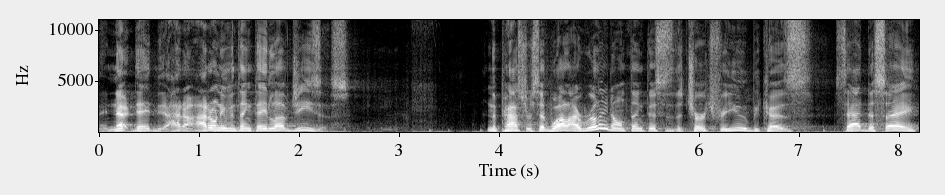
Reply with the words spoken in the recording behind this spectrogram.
And they, they, I, don't, I don't even think they love Jesus. And the pastor said, Well, I really don't think this is the church for you because, sad to say,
